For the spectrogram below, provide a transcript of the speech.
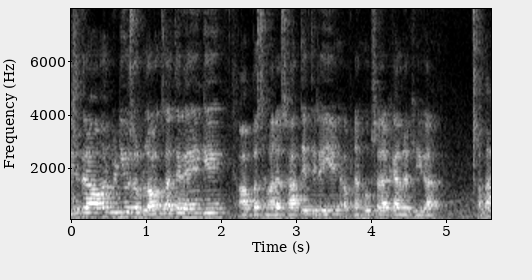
इसी तरह और वीडियोस और ब्लॉग्स आते रहेंगे। आप बस हमारा साथ देते रहिए, अपना खूब सारा ख्याल रखिएगा। अल्लाह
